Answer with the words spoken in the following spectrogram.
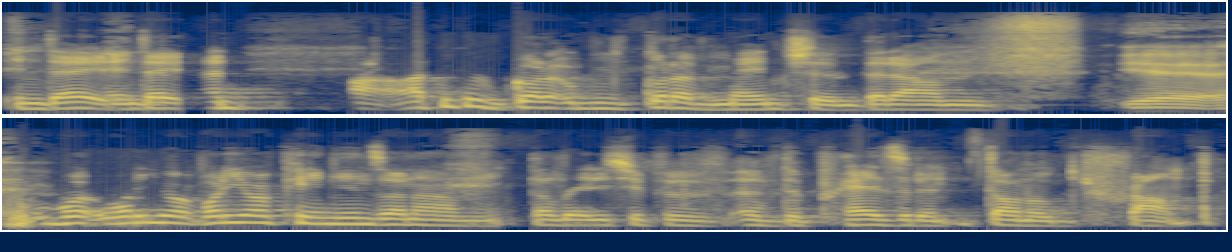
Indeed, indeed, and I I think we've got to, we've got to mention that. Um, Yeah, what, what are your what are your opinions on um the leadership of, of the president Donald Trump?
